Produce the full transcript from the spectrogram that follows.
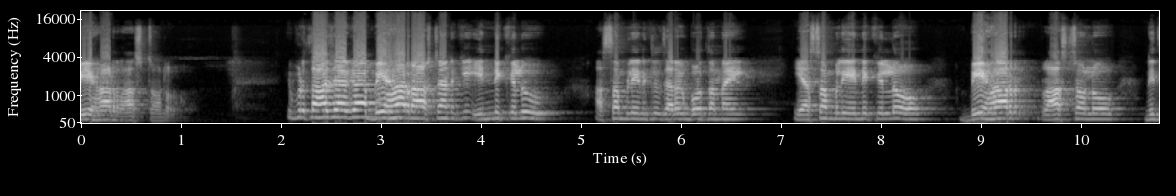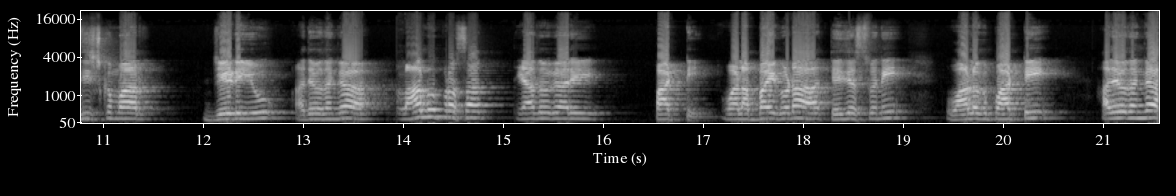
బీహార్ రాష్ట్రంలో. ఇప్పుడు తాజాగా బీహార్ రాష్ట్రానికి ఎన్నికలు అసెంబ్లీ ఎన్నికలు జరగబోతున్నాయి. ఈ అసెంబ్లీ ఎన్నికల్లో బీహార్ రాష్ట్రంలో నితీష్ కుమార్ జేడీయూ అదేవిధంగా లాలూ ప్రసాద్ యాదవ్ గారి పార్టీ వాళ్ళ అబ్బాయి కూడా తేజస్విని వాళ్ళొక పార్టీ అదేవిధంగా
